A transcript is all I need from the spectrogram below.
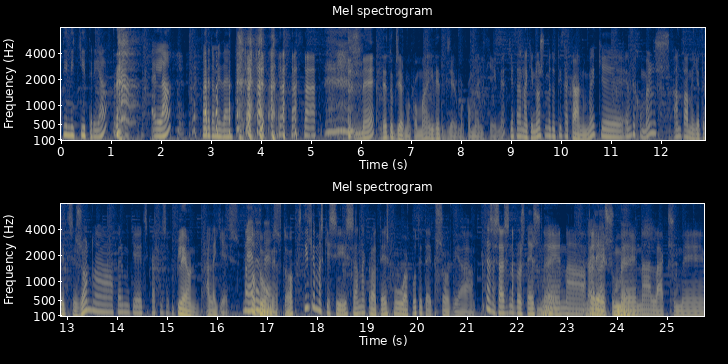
την νικήτρια. Ελά, πάρε το μηδέν. ναι, δεν το ξέρουμε ακόμα ή δεν την ξέρουμε ακόμα, η αλήθεια είναι. Και θα ανακοινώσουμε το τι θα κάνουμε και ενδεχομένως, αν πάμε για τρίτη σεζόν, να φέρουμε και έτσι κάποιες επιπλέον αλλαγές. Ναι, θα το βεβαίως. δούμε αυτό. Στείλτε μας κι εσείς, σαν ακροατές που ακούτε τα επεισόδια, τι θα σας άρεσε να προσθέσουμε, Ναι. να Να αφαιρέσουμε, αλλάξουμε. να αλλάξουμε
